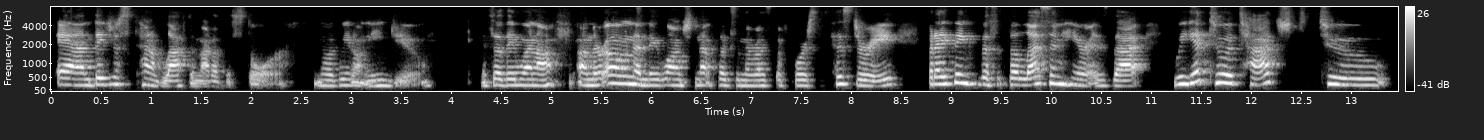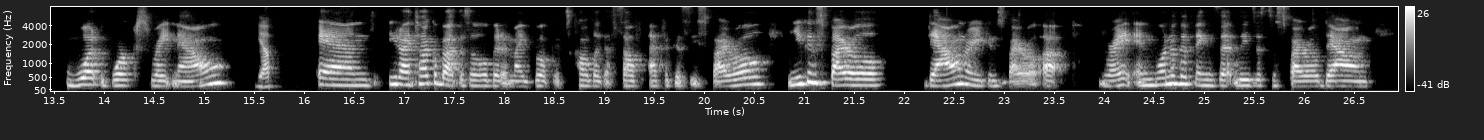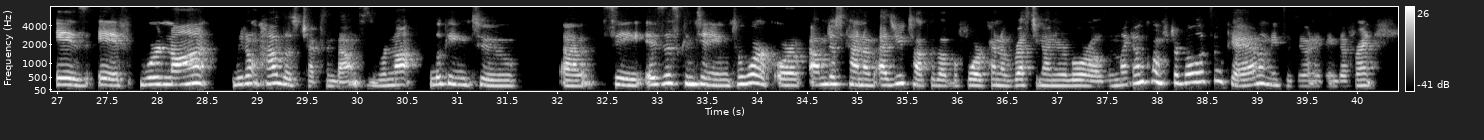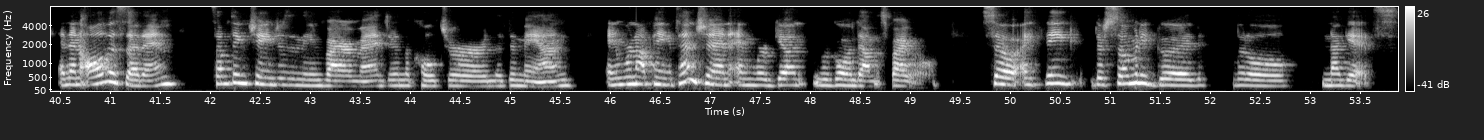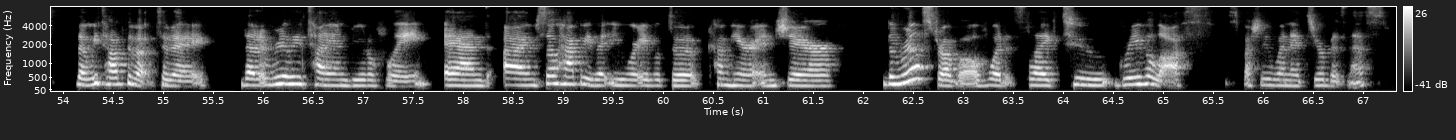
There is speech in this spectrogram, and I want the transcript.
And they just kind of laughed them out of the store. They're like, we don't need you. And so they went off on their own and they launched Netflix, and the rest, of course, is history. But I think the, the lesson here is that we get too attached to what works right now. Yep. And, you know, I talk about this a little bit in my book. It's called like a self efficacy spiral. And you can spiral down or you can spiral up, right? And one of the things that leads us to spiral down is if we're not, we don't have those checks and balances, we're not looking to uh, see is this continuing to work or i'm just kind of as you talked about before kind of resting on your laurels and like i'm comfortable it's okay i don't need to do anything different and then all of a sudden something changes in the environment or in the culture or in the demand and we're not paying attention and we're going we're going down the spiral so i think there's so many good little nuggets that we talked about today that really tie in beautifully and i'm so happy that you were able to come here and share the real struggle of what it's like to grieve a loss, especially when it's your business.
